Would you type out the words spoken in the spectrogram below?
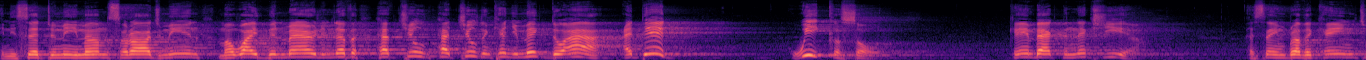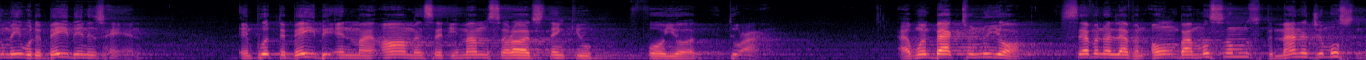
And he said to me, Imam Siraj, me and my wife been married and never have chil- had children. Can you make dua? I did. Week or so. Came back the next year. That same brother came to me with a baby in his hand and put the baby in my arm and said, Imam Siraj, thank you for your dua. I went back to New York, 7 Eleven, owned by Muslims, the manager Muslim.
